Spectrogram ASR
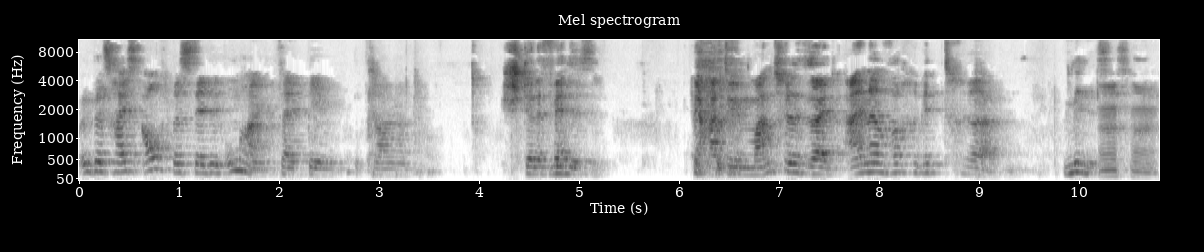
und das heißt auch, dass der den Umhang seitdem getragen hat. Ich stelle Mindestens. er hat den Mantel seit einer Woche getragen. Mindestens. Mhm.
